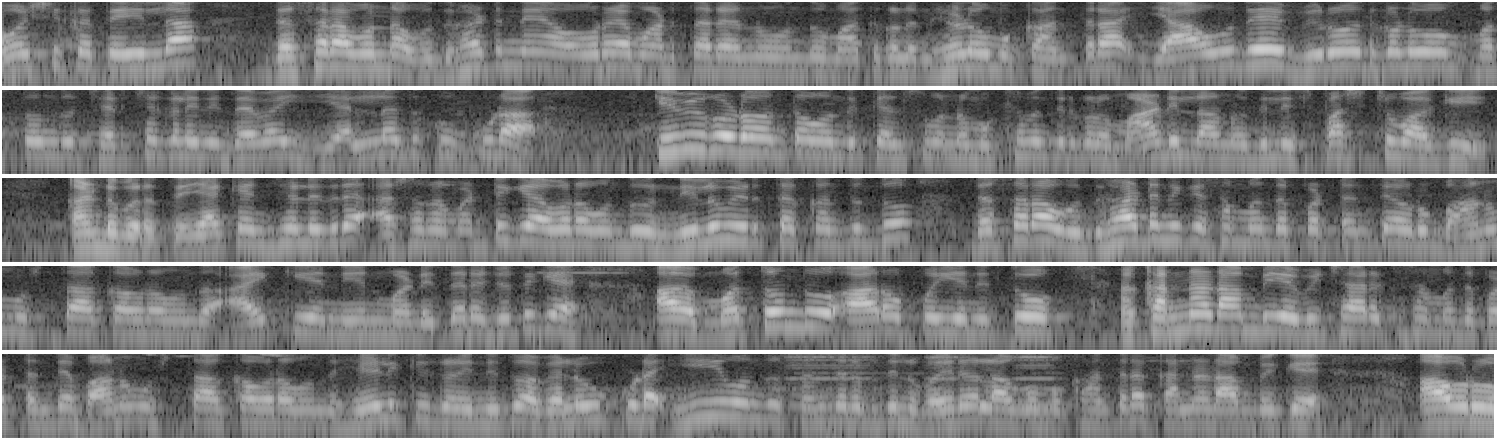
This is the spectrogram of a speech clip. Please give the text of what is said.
ಅವಶ್ಯಕತೆ ಇಲ್ಲ. ದಸರಾವನ್ನು ಉದ್ಘಾಟನೆ ಅವರೇ ಮಾಡ್ತಾರೆ ಅನ್ನೋ ಒಂದು ಮಾತುಗಳನ್ನು ಹೇಳೋ ಮುಖಾಂತರ ಯಾವುದೇ ವಿರೋಧಗಳು ಮತ್ತೊಂದು ಚರ್ಚೆಗಳೇನಿದ್ದಾವೆ. ಎಲ್ಲದಕ್ಕೂ ಕೂಡ ಕಿವಿಗೊಡುವಂಥ ಒಂದು ಕೆಲಸವನ್ನು ಮುಖ್ಯಮಂತ್ರಿಗಳು ಮಾಡಿಲ್ಲ ಅನ್ನೋದಿಲ್ಲಿ ಸ್ಪಷ್ಟವಾಗಿ ಕಂಡುಬರುತ್ತೆ. ಯಾಕೆಂತ ಹೇಳಿದ್ರೆ ಅಷ್ಟರ ಮಟ್ಟಿಗೆ ಅವರ ಒಂದು ನಿಲುವು ಇರತಕ್ಕಂಥದ್ದು ದಸರಾ ಉದ್ಘಾಟನೆಗೆ ಸಂಬಂಧಪಟ್ಟಂತೆ ಅವರು ಭಾನು ಮುಸ್ತಾಕ್ ಅವರ ಒಂದು ಆಯ್ಕೆಯನ್ನು ಏನು ಮಾಡಿದ್ದಾರೆ. ಜೊತೆಗೆ ಆ ಮತ್ತೊಂದು ಆರೋಪ ಏನಿತ್ತು, ಕನ್ನಡಾಂಬೆಯ ವಿಚಾರಕ್ಕೆ ಸಂಬಂಧಪಟ್ಟಂತೆ ಭಾನು ಮುಸ್ತಾಕ್ ಅವರ ಒಂದು ಹೇಳಿಕೆಗಳೇನಿದ್ದು ಅವೆಲ್ಲವೂ ಕೂಡ ಈ ಒಂದು ಸಂದರ್ಭದಲ್ಲಿ ವೈರಲ್ ಆಗುವ ಮುಖಾಂತರ ಕನ್ನಡಾಂಬೆಗೆ ಅವರು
